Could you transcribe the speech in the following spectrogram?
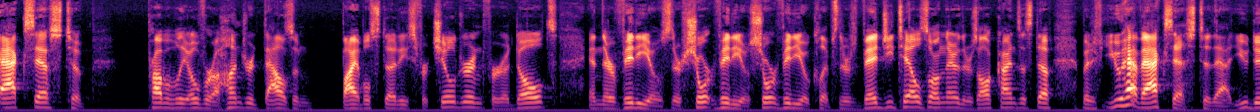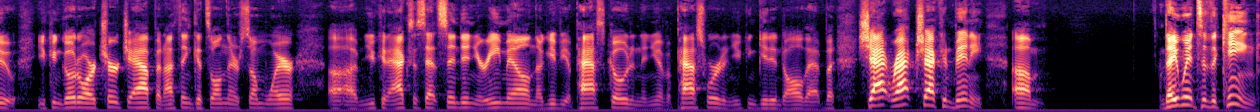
access to probably over a hundred thousand Bible studies for children, for adults, and their videos. They're short videos, short video clips. There's Veggie Tales on there. There's all kinds of stuff. But if you have access to that, you do. You can go to our church app, and I think it's on there somewhere. Uh, you can access that, send in your email, and they'll give you a passcode, and then you have a password, and you can get into all that. But Shack, Rack, Shack, and Benny, um, they went to the king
